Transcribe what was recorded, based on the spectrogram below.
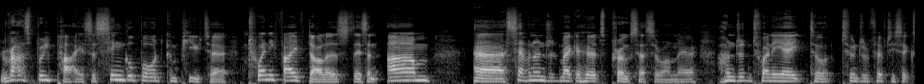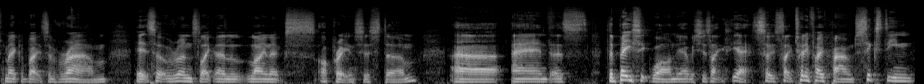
Raspberry Pi. It's a single board computer. Twenty five dollars. There's an ARM uh, 700 megahertz processor on there, 128 to 256 megabytes of RAM. It sort of runs like a Linux operating system, uh, and as the basic one, yeah, which is like yeah, so it's like 25 pounds, 16,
